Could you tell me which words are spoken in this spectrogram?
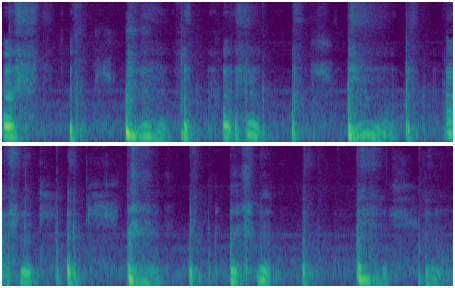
Mm-hmm.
